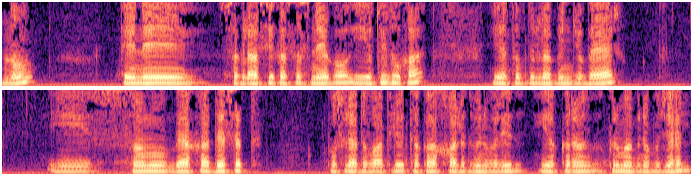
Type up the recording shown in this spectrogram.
Но те не съгласиха с него и отидоха. И Абдулла бин Джубер и само бяха 10 последователи, така Халид бин Валид и Акрама бин Абу Джахел,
